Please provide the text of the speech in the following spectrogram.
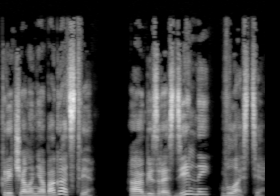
кричала не о богатстве, а о безраздельной власти,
